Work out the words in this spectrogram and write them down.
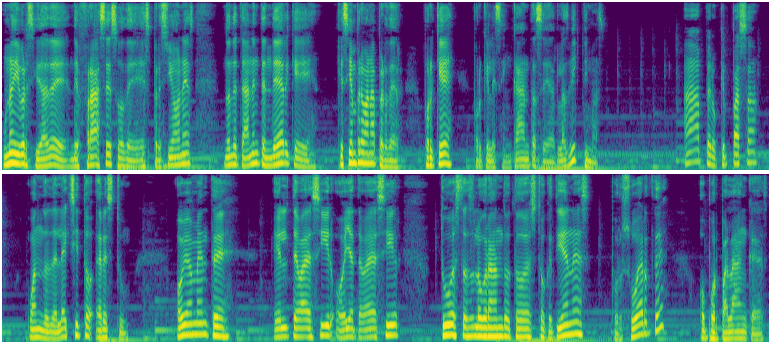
una diversidad de, de frases o de expresiones donde te dan a entender que, que siempre van a perder. ¿Por qué? Porque les encanta ser las víctimas. Ah, pero ¿qué pasa cuando el del éxito eres tú? Obviamente, él te va a decir o ella te va a decir, tú estás logrando todo esto que tienes por suerte o por palancas,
